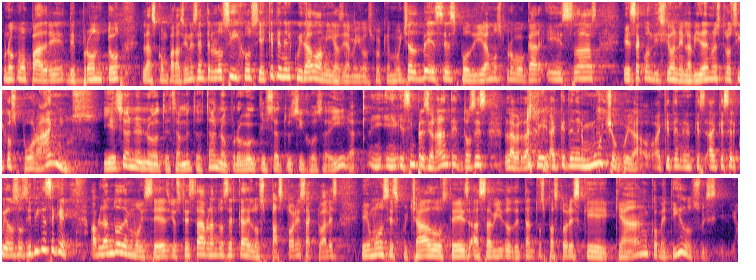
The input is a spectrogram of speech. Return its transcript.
uno como padre, de pronto las comparaciones entre los hijos, y hay que tener cuidado, amigas y amigos, porque muchas veces podríamos provocar esas, esa condición en la vida de nuestros hijos por años. Y eso en el Nuevo Testamento está, no provoques a tus hijos a ira. Y- y es impresionante, entonces la verdad que hay que tener mucho cuidado, hay que, tener, que, hay que ser cuidadosos. Y fíjese que hablando de Moisés, y usted está hablando acerca de los pastores actuales, hemos escuchado, usted ha sabido de tantos pastores que, que han cometido suicidio.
